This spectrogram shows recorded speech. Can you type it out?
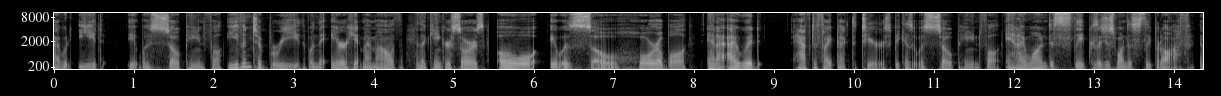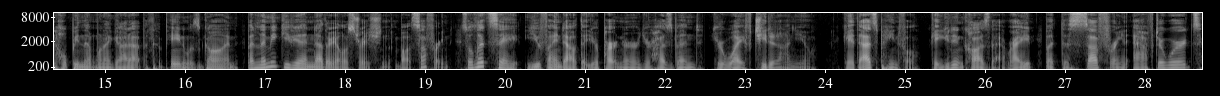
I would eat, it was so painful. Even to breathe when the air hit my mouth and the canker sores, oh, it was so horrible. And I, I would have to fight back the tears because it was so painful. And I wanted to sleep because I just wanted to sleep it off and hoping that when I got up, the pain was gone. But let me give you another illustration about suffering. So let's say you find out that your partner, your husband, your wife cheated on you. Okay, that's painful. Okay, you didn't cause that, right? But the suffering afterwards,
